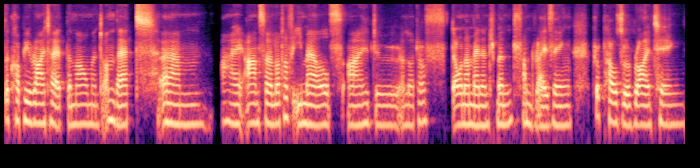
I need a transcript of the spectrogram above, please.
the copywriter at the moment on that. Um, I answer a lot of emails. I do a lot of donor management, fundraising, proposal writing.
